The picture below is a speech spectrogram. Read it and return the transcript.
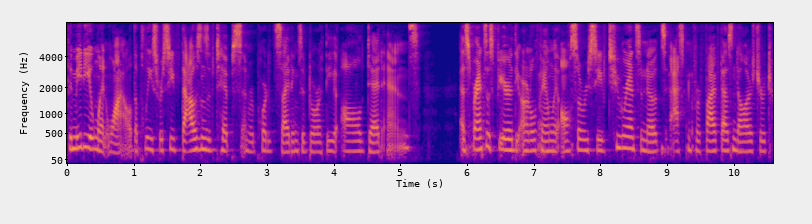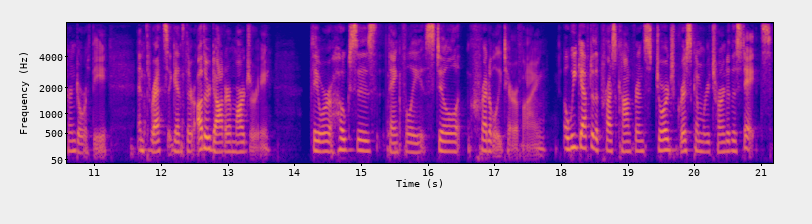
The media went wild. The police received thousands of tips and reported sightings of Dorothy, all dead ends. As Francis feared, the Arnold family also received two ransom notes asking for $5,000 to return Dorothy and threats against their other daughter, Marjorie. They were hoaxes, thankfully, still incredibly terrifying. A week after the press conference, George Griscom returned to the States.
